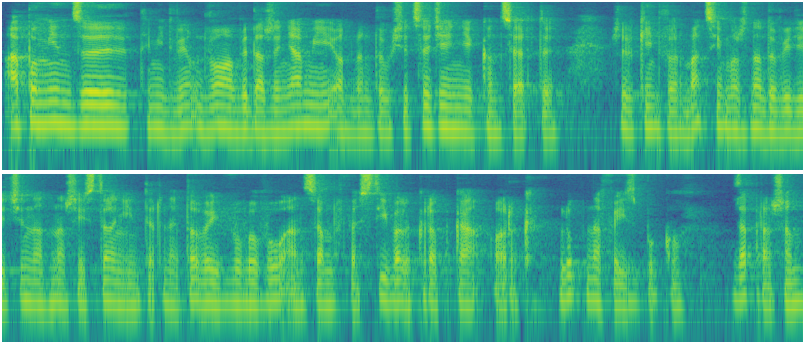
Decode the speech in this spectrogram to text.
A pomiędzy tymi dwoma wydarzeniami odbędą się codziennie koncerty. Wszelkie informacje można dowiedzieć się na naszej stronie internetowej www.ensemblefestival.org lub na Facebooku. Zapraszam.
